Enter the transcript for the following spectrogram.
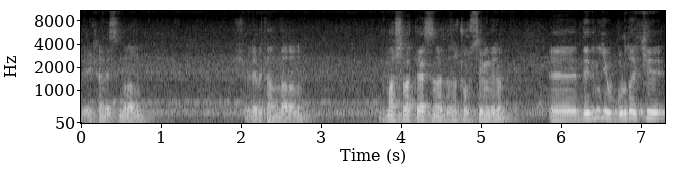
Bir ekran resim alalım. Şöyle bir tane daha alalım. Maşallah dersiniz arkadaşlar çok sevinirim. Ee, dediğim gibi buradaki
